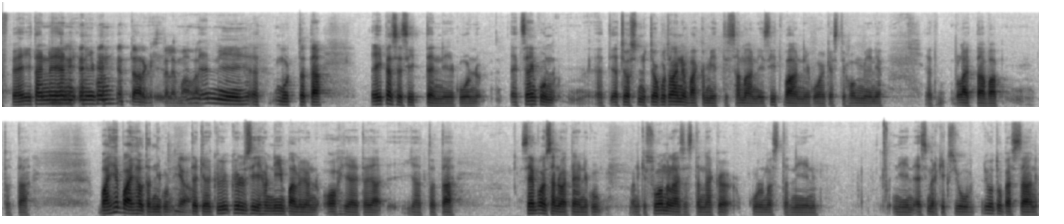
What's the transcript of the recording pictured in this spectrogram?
FBI tänne ja ni, niin kuin, Tarkistelemaan vähän. niin, et, mutta tota, eipä se sitten niin kuin, että sen kun, että et jos nyt joku toinen vaikka miettii samaa, niin sit vaan niin kuin oikeasti hommiin ja et laittaa vaan tota, vaihe vaiheelta niin kuin tekee. Ky, kyllä siihen on niin paljon ohjeita ja, ja tota, sen voin sanoa, että näin niin kuin, ainakin suomalaisesta näkökulmasta, niin, niin esimerkiksi YouTubessa on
